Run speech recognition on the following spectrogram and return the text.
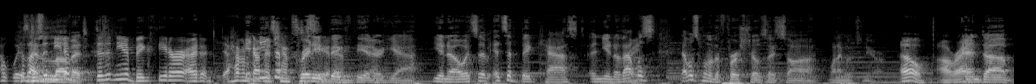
Because Does I it need love a, it. Does it need a big theater? I, d- I haven't It gotten needs a a chance pretty to see big it in- theater, yeah. You know, it's a it's a big cast, and you know that Right. was that was one of the first shows I saw when I moved to New York. Oh, all right. And uh,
